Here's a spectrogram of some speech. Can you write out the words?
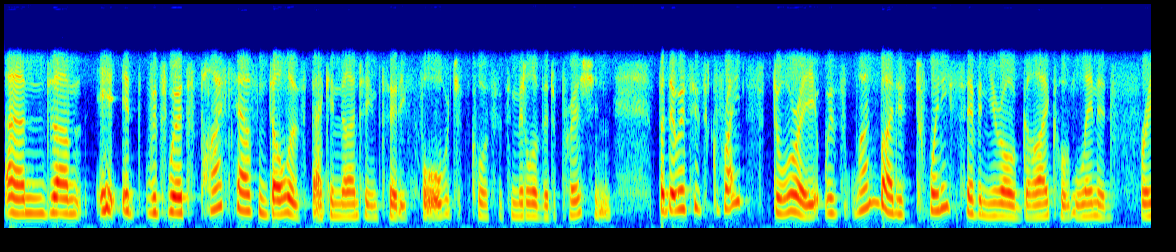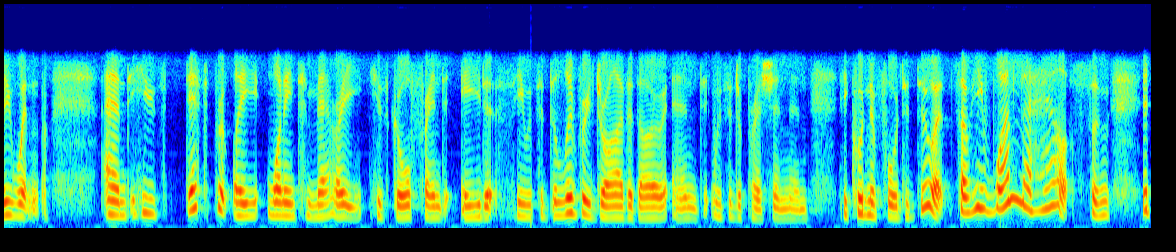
And um, it, it was worth $5,000 back in 1934, which of course was the middle of the Depression. But there was this great story. It was won by this 27 year old guy called Leonard Freeman. And he's desperately wanting to marry his girlfriend Edith. He was a delivery driver though, and it was a depression, and he couldn't afford to do it. So he won the house, and it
